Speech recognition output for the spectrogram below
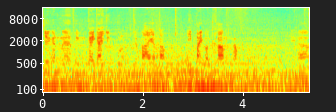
เจอกันเมื่อถึงใกล้ ๆ จุดจุดหมายกันครับ รีบไปก่อนค่ำครับโอเคครับ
